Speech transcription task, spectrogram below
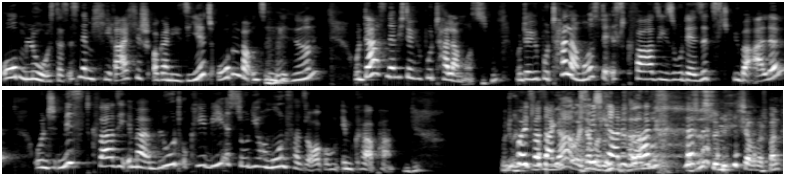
oben los. Das ist nämlich hierarchisch organisiert, oben bei uns im mhm. Gehirn. Und da ist nämlich der Hypothalamus. Mhm. Und der Hypothalamus, der ist quasi so, der sitzt über allem und misst quasi immer im Blut, okay, wie ist so die Hormonversorgung im Körper? Mhm. Und, du wolltest was sagen, ja, aber ich mal, so gerade so an. Hypothalamus, das ist für mich auch immer spannend.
